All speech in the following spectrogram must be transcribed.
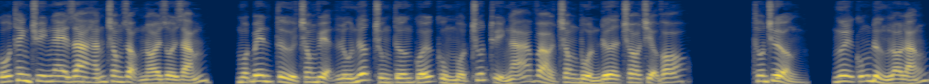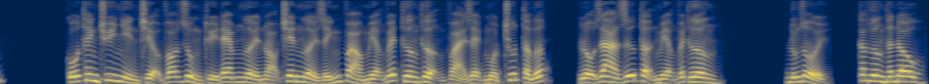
Cố Thanh Truy nghe ra hắn trong giọng nói rồi dám, một bên từ trong viện lưu nước trung tướng cuối cùng một chút thủy ngã vào trong buồn đưa cho triệu võ. Thôn trưởng, ngươi cũng đừng lo lắng. Cố Thanh Truy nhìn triệu võ dùng thủy đem người nọ trên người dính vào miệng vết thương thượng vải dệt một chút tầm ướp, lộ ra giữ tận miệng vết thương. Đúng rồi, các hương thân đâu?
